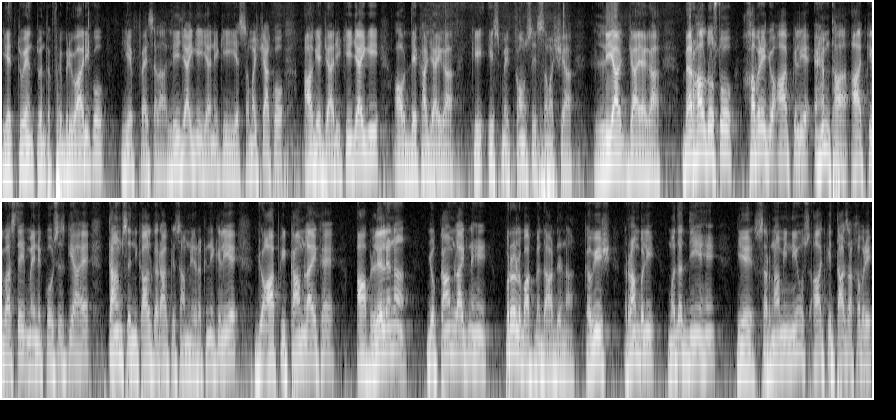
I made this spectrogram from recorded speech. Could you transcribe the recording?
ये ट्वेंथ ट्वेंथ फरवरी को ये फैसला ली जाएगी, यानी कि ये समस्या को आगे जारी की जाएगी और देखा जाएगा कि इसमें कौन सी समस्या लिया जाएगा। बहरहाल दोस्तों, खबरें जो आपके लिए अहम था, आज की वास्ते मैंने कोशिश किया है टाइम से निकाल कर आपके सामने रखने के लिए। जो आपकी काम लायक है, आप ले लेना, जो काम लायक नहीं बाग में दार देना। कविश, रामबली, मदद दिए हैं। ये सरनामी न्यूज़ आज की ताज़ा खबरें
